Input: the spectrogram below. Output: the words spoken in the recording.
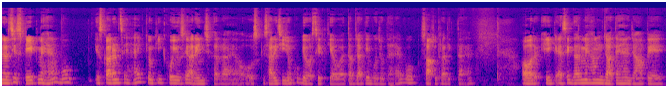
एनर्जी स्टेट में है वो इस कारण से है क्योंकि कोई उसे अरेंज कर रहा है और उसकी सारी चीज़ों को व्यवस्थित किया हुआ है तब जाके वो जो घर है वो साफ़ सुथरा दिखता है। और एक ऐसे घर में हम जाते हैं जहाँ पे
